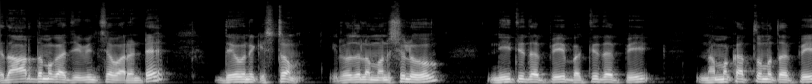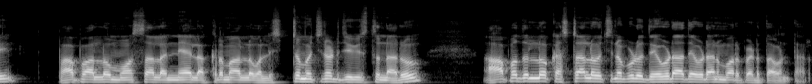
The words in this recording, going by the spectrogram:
యథార్థముగా జీవించేవారంటే దేవునికి ఇష్టం. ఈ రోజుల్లో మనుషులు నీతి తప్పి భక్తి తప్పి నమ్మకత్వము తప్పి పాపాల్లో మోసాలు అన్యాయాలు అక్రమాల్లో వాళ్ళు ఇష్టం వచ్చినట్టు జీవిస్తున్నారు. ఆపదల్లో కష్టాలు వచ్చినప్పుడు దేవుడా దేవుడా అని మొరపెడతా ఉంటారు.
